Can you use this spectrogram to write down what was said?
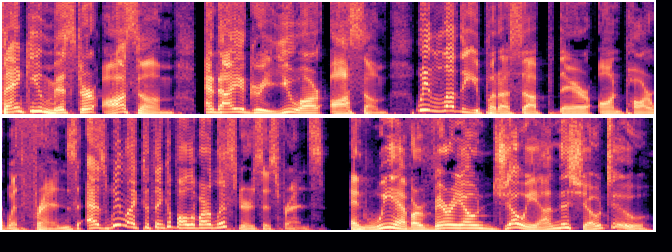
Thank you, Mr. Awesome. And I agree, you are awesome. We love that you put us up there on par with friends, as we like to think of all of our listeners as friends. And we have our very own Joey on this show, too.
